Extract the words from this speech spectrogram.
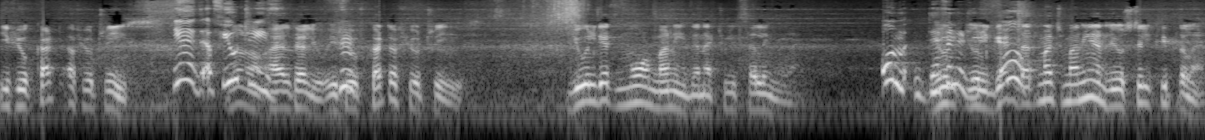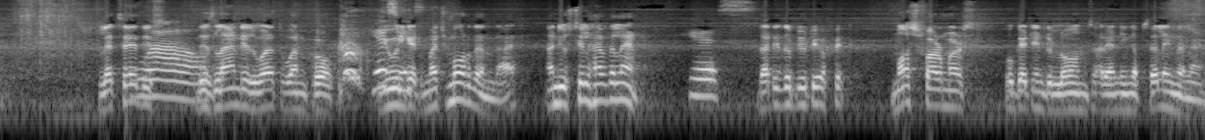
if you cut a few trees… Yeah, a few No, no, trees. I'll tell you, if hmm. you've cut a few trees, you will get more money than actually selling the land. oh, m- You'll- definitely. You'll get oh, that much money and you still keep the land. Let's say Wow. this, this land is worth one crore. Yes, You will yes. get much more than that and you still have the land. Yes. That is the beauty of it. Most farmers who get into loans are ending up selling the land.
